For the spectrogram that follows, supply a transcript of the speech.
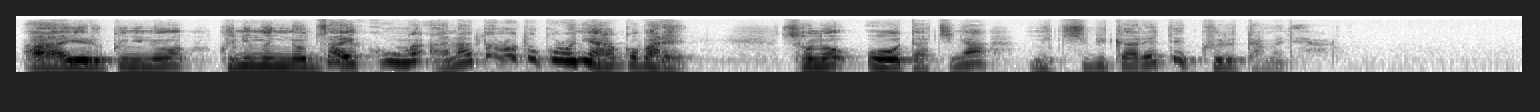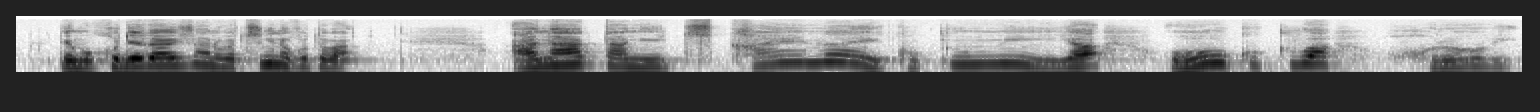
あらゆる国の国々の在庫があなたのところに運ばれその王たちが導かれてくるためである。でもここで大事なのは次の言葉あなたに使えない国民や王国は滅び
